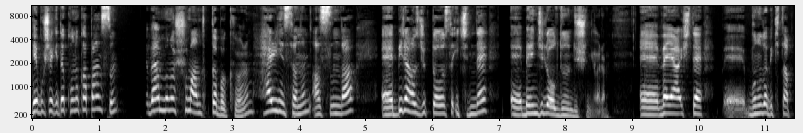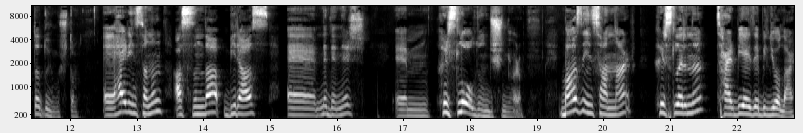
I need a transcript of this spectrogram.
Ve bu şekilde konu kapansın. Ben buna şu mantıkta bakıyorum. Her insanın aslında e, birazcık da olsa içinde e, bencil olduğunu düşünüyorum. E, veya işte e, bunu da bir kitapta duymuştum. E, her insanın aslında biraz e, ne denir e, hırslı olduğunu düşünüyorum. Bazı insanlar hırslarını terbiye edebiliyorlar.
